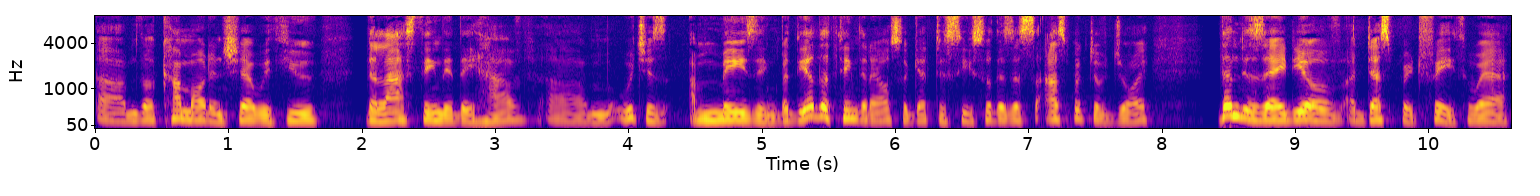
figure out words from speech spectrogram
um, they'll come out and share with you the last thing that they have, um, which is amazing. But the other thing that I also get to see so there's this aspect of joy. Then there's the idea of a desperate faith where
